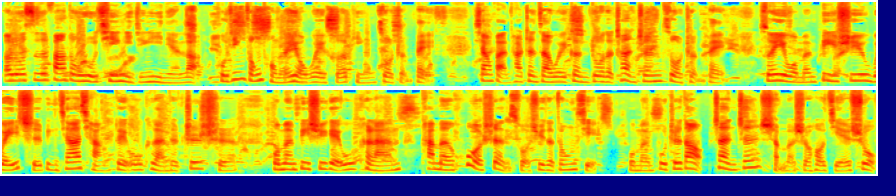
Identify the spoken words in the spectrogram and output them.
俄罗斯发动入侵已经一年了，普京总统没有为和平做准备，相反，他正在为更多的战争做准备。所以我们必须维持并加强对乌克兰的支持，我们必须给乌克兰他们获胜所需的东西。我们不知道战争什么时候结束，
